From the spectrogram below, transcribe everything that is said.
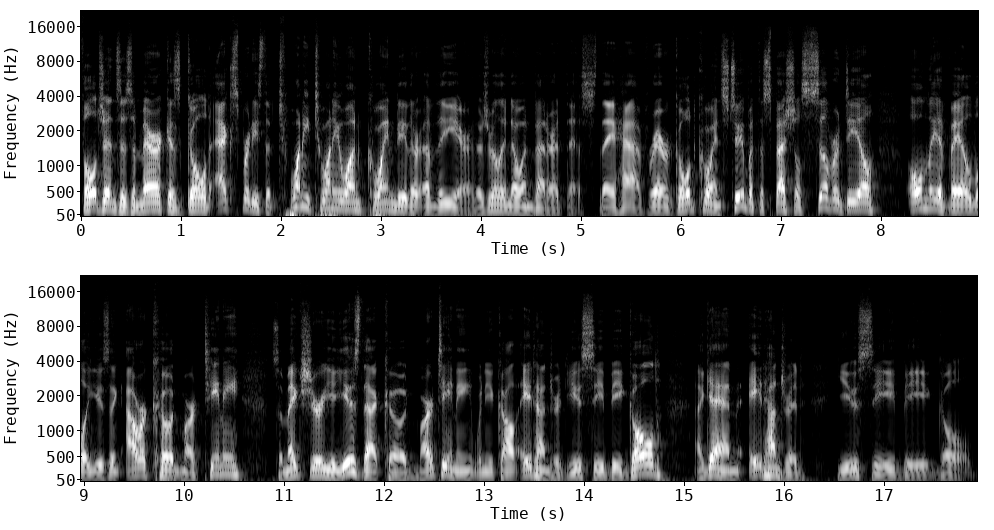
Fuljenz is America's gold expert. He's the 2021 Coin Dealer of the Year. There's really no one better at this. They have rare gold coins too, but the special silver deal only available using our code Martini. So make sure you use that code Martini when you call 800 UCB Gold. Again, 800 UCB Gold.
